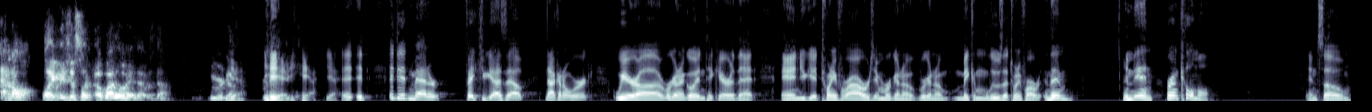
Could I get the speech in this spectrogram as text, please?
at all. Like it's just like, oh, by the way, that was done. We were done. Yeah, yeah, yeah, yeah. It, it it didn't matter. Faked you guys out. Not gonna work. We're uh we're gonna go ahead and take care of that. And you get 24 hours, and we're gonna we're gonna make them lose that 24 hours, and then and then we're gonna kill them all. And so,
